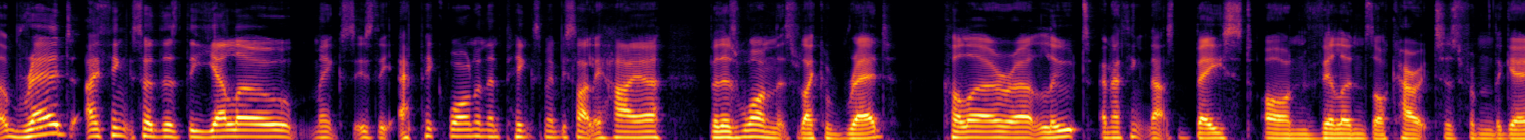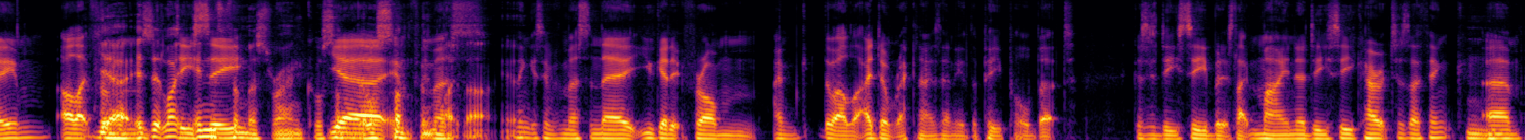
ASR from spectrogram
uh, red I think so there's the yellow makes is the epic one and then pink's maybe slightly higher but there's one that's like a red color uh, loot and I think that's based on villains or characters from the game or like from yeah, is it like DC infamous rank or something, yeah, or something infamous. like that? Yeah. I think it's infamous, and there you get it from. I'm well, I don't recognize any of the people, but because it's DC, but it's like minor DC characters, I think. Mhm. Um,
